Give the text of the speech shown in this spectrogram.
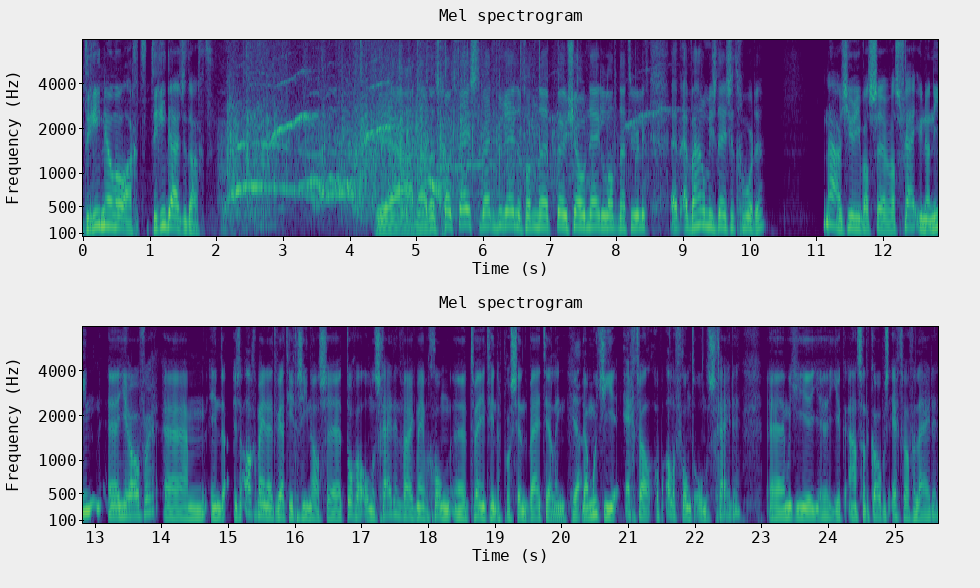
3008, 3008. Ja, nou dat is een groot feest bij de burelen van eh, Peugeot Nederland natuurlijk. Eh, eh, waarom is deze het geworden? Nou, de jury was, eh, was vrij unaniem eh, hierover. Ehm, in, de, in zijn algemeenheid werd hij gezien als eh, toch wel onderscheidend. Waar ik mee begon, eh 22% bijtelling. Ja. Dan moet je je echt wel op alle fronten onderscheiden. Dan moet je je, je je aanstaande kopers echt wel verleiden.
